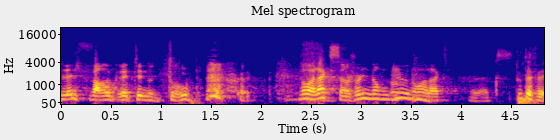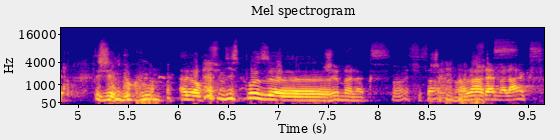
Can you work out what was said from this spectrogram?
L'elfe va regretter notre troupe. Non, Alax, c'est un joli nom de dieu, non, Alax Alax. Tout à fait, j'aime beaucoup. Alors, tu disposes. euh, J'aime Alax. Ouais, c'est ça J'aime Alax. J'aime Alax.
